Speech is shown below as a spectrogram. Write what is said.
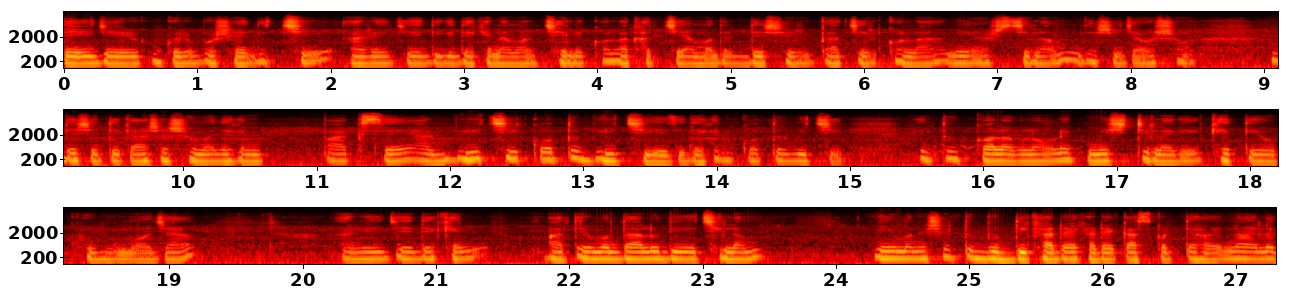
তো এই যে এরকম করে বসিয়ে দিচ্ছি। আর এই যে এদিকে দেখেন আমার ছেলে কলা খাচ্ছে, আমাদের দেশের গাছের কলা নিয়ে আসছিলাম। দেশে যাওয়ার সময় দেশে থেকে আসার সময় দেখেন পাকছে, আর বিচি, কত বিচি, এই যে দেখেন কত বিচি। কিন্তু কলাগুলো অনেক মিষ্টি লাগে, খেতেও খুব মজা। আর এই যে দেখেন ভাতের মধ্যে আলু দিয়েছিলাম। মেয়ে মানুষের তো বুদ্ধি খাটায় খাটায় কাজ করতে হয় না হলে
